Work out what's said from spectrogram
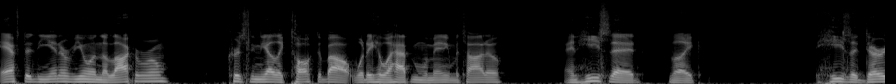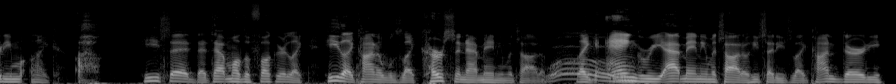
after the interview in the locker room, Christian Yelich talked about what what happened with Manny Machado, and he said like he's a dirty like. ugh, he said that that motherfucker like he like kind of was like cursing at Manny Machado, like angry at Manny Machado. He said he's like kind of dirty,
